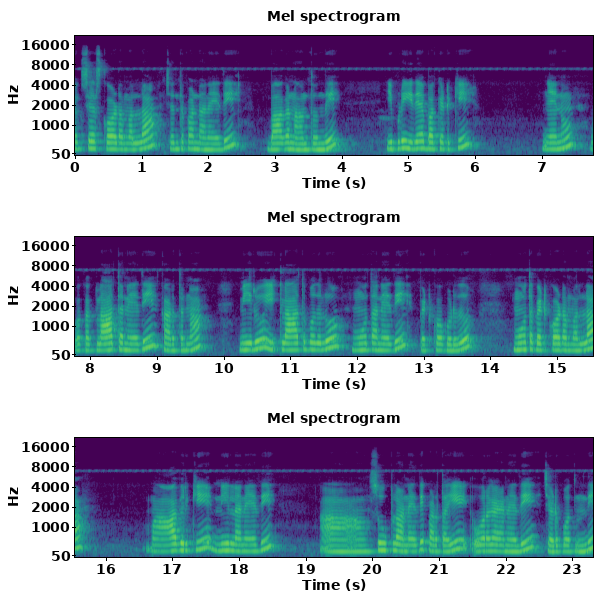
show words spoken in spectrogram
మిక్స్ చేసుకోవడం వల్ల చింతపండు అనేది బాగా నానుతుంది. ఇప్పుడు ఇదే బకెట్కి నేను ఒక క్లాత్ అనేది కడుతున్నా. మీరు ఈ క్లాత్ బదులు మూత అనేది పెట్టుకోకూడదు. మూత పెట్టుకోవడం వల్ల ఆవిరికి నీళ్ళు అనేది సూప్లో అనేది పడతాయి. ఊరగాయ అనేది చెడిపోతుంది.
